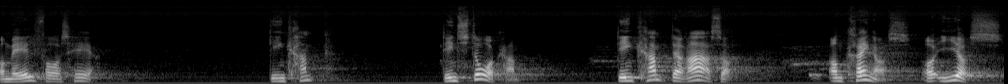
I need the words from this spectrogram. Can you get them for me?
at male for os her? Det er en kamp. Det er en stor kamp. Det er en kamp, der raser omkring os og i os.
